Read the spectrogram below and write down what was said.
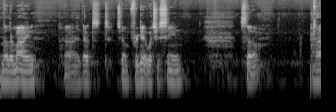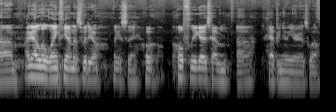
another mine. Uh, that's to forget what you've seen. So, um, I got a little lengthy on this video. Like I say, ho- hopefully you guys have a uh, happy new year as well.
